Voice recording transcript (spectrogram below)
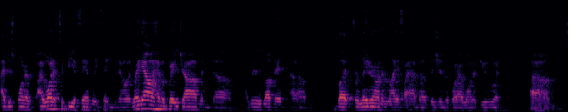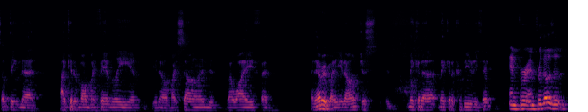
I just want to, I want it to be a family thing, you know. And right now, I have a great job, and um, I really love it. Um, but for later on in life, I have a vision of what I want to do, and um, something that I can involve my family and you know my son and my wife and and everybody, you know, just make it a make it a community thing. And for and for those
